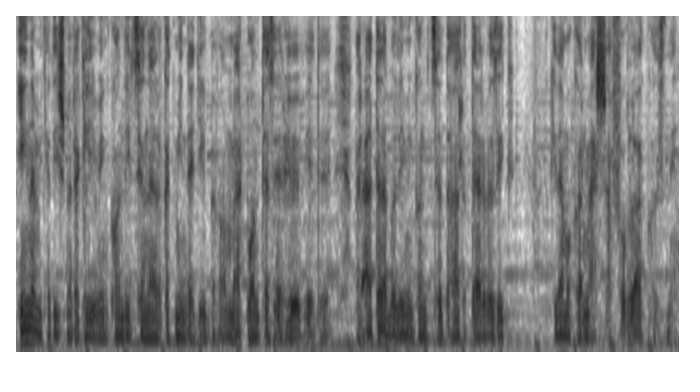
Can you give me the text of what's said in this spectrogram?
Én, amiket ismerek living kondicionálókat, mindegyikben van már pont ezért hővédő. Mert általában a living kondicionálót arra tervezik, aki nem akar mással foglalkozni.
